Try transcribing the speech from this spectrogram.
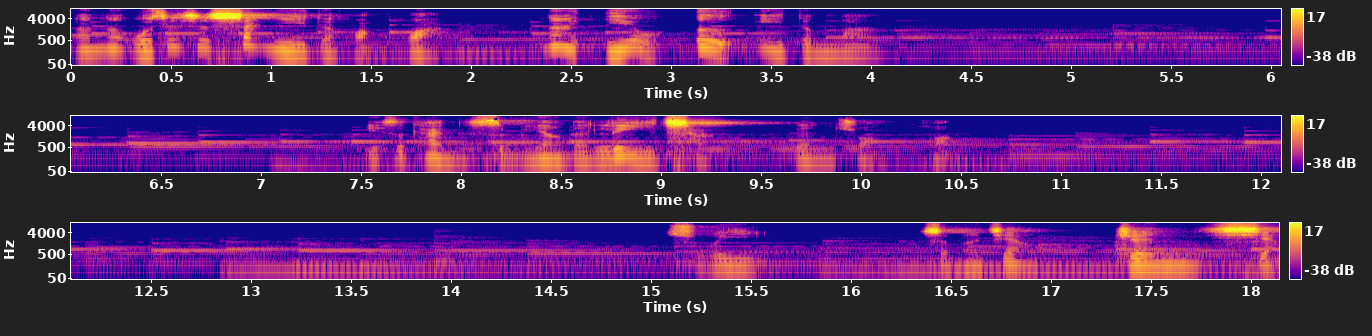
啊，那我这是善意的谎话，那也有恶意的吗？也是看什么样的立场跟状况。所以，什么叫真相？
